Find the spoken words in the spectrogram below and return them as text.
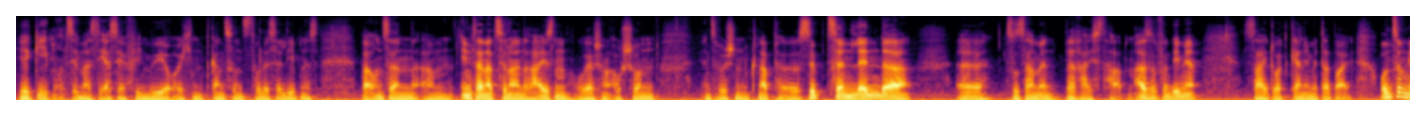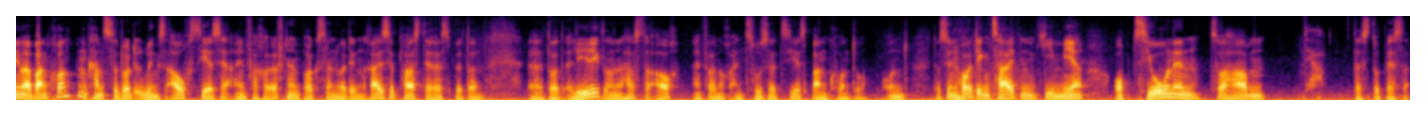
Wir geben uns immer sehr, sehr viel Mühe, euch ein ganz, ganz tolles Erlebnis bei unseren ähm, internationalen Reisen, wo wir schon auch schon inzwischen knapp äh, 17 Länder äh, zusammen bereist haben. Also von dem her sei dort gerne mit dabei. Und zum Thema Bankkonten kannst du dort übrigens auch sehr, sehr einfach eröffnen. Du brauchst dann nur den Reisepass, der Rest wird dann äh, dort erledigt und dann hast du auch einfach noch ein zusätzliches Bankkonto. Und das in heutigen Zeiten, je mehr Optionen zu haben, ja, desto besser.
